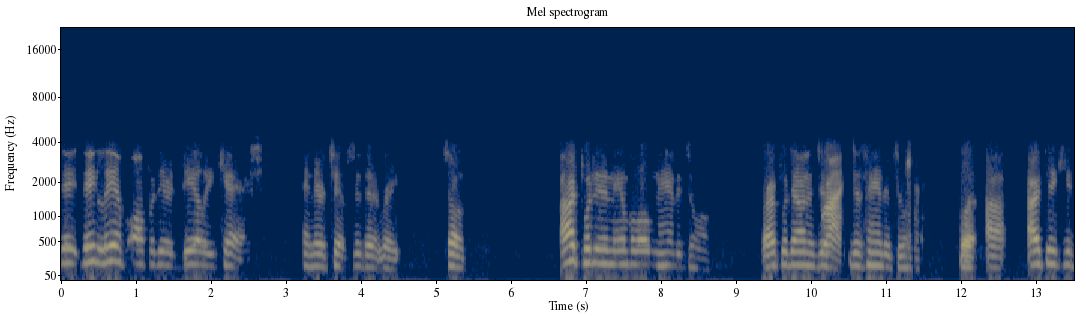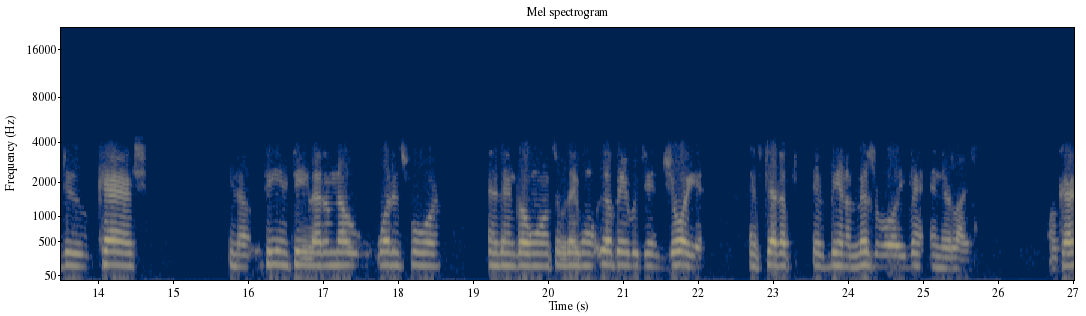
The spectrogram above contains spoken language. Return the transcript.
they they live off of their daily cash and their tips at that rate. So I'd put it in the envelope and hand it to them. Or I put down and just Right. just hand it to him. But uh, I think you do cash. You know, TNT. Let them know what it's for, and then go on so they won't. They'll be able to enjoy it instead of it being a miserable event in their life. Okay.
